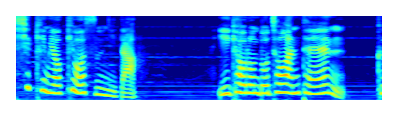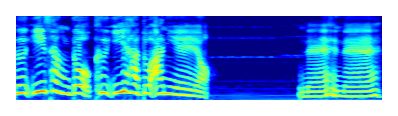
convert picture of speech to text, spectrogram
시키며 키웠습니다. 이 결혼도 저한텐 그 이상도 그 이하도 아니에요. 네네.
